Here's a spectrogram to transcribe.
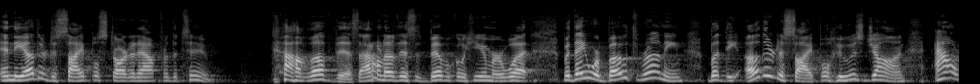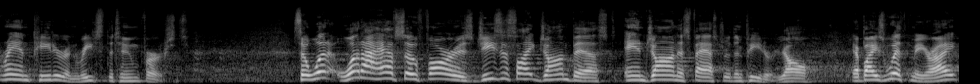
and the other disciples started out for the tomb. I love this. I don't know if this is biblical humor or what, but they were both running, but the other disciple, who is John, outran Peter and reached the tomb first. So, what, what I have so far is Jesus like John best, and John is faster than Peter. Y'all, everybody's with me, right?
